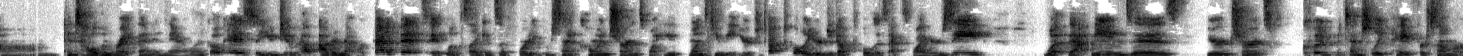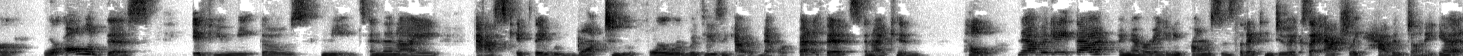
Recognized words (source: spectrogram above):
um, and tell them right then and there, like, okay, so you do have out-of-network benefits. It looks like it's a 40% co-insurance once you once you meet your deductible. Your deductible is X, Y, or Z. What that means is your insurance could potentially pay for some or, or all of this if you meet those needs. And then I ask if they would want to move forward with using out of network benefits and I can help navigate that. I never make any promises that I can do it because I actually haven't done it yet.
